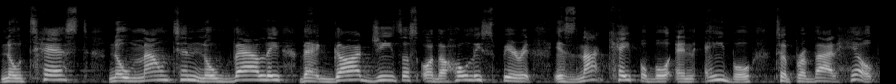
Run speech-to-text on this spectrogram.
no test, no mountain, no valley that God, Jesus, or the Holy Spirit is not capable and able to provide help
